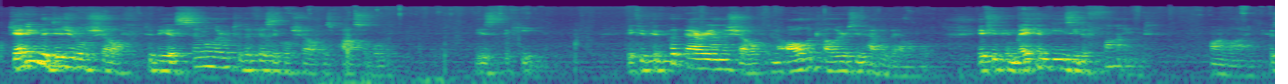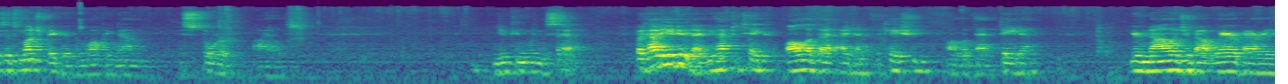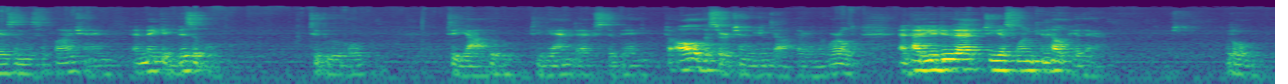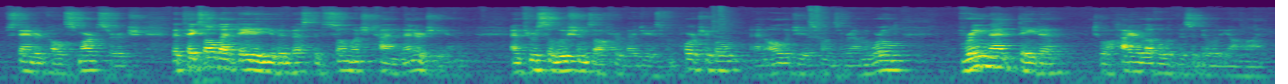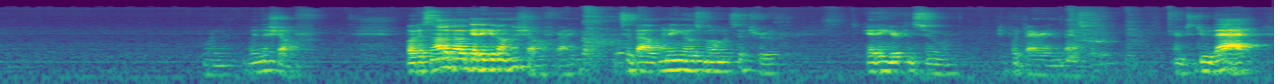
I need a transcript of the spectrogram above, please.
Getting the digital shelf to be as similar to the physical shelf as possible is the key. If you can put Barry on the shelf in all the colors you have available, if you can make him easy to find online, because it's much bigger than walking down the store aisles, you can win the sale. But how do you do that? You have to take all of that identification, all of that data, your knowledge about where Barry is in the supply chain, and make it visible to Google, to Yahoo, to Yandex, to Bing, to all of the search engines out there in the world. And how do you do that? GS1 can help you there. Little standard called Smart Search that takes all that data you've invested so much time and energy in, and through solutions offered by GS1 Portugal and all the GS1s around the world, bring that data to a higher level of visibility online. Win the, win the shelf. But it's not about getting it on the shelf, right? It's about winning those moments of truth, getting your consumer put Barry in the basket. And to do that,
